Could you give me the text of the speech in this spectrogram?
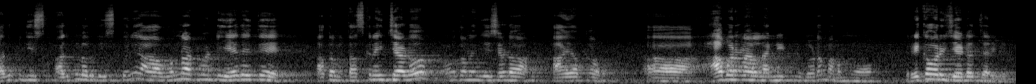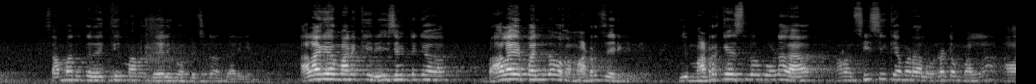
అదుపు తీసు అదుపులోకి తీసుకొని ఆ ఉన్నటువంటి ఏదైతే అతను తస్కరించాడో దొంగతనం చేశాడో ఆ యొక్క ఆభరణాలన్నింటిని కూడా మనము రికవరీ చేయడం జరిగింది. సంబంధిత వ్యక్తిని మనం జైలుకి పంపించడం జరిగింది. అలాగే మనకి రీసెంట్గా బాలాయపల్లిలో ఒక మర్డర్ జరిగింది. ఈ మర్డర్ కేసులో కూడా మనం సీసీ కెమెరాలు ఉండటం వల్ల ఆ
